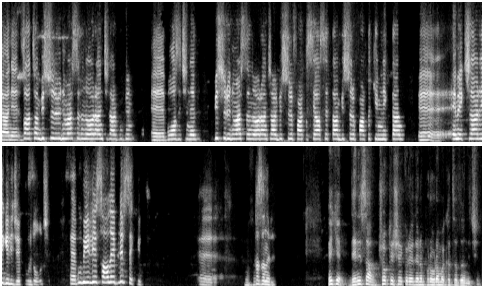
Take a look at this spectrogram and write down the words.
Yani zaten bir sürü üniversiteden öğrenciler bugün e, Boğaz içinde bir sürü üniversiteden öğrenciler, bir sürü farklı siyasetten, bir sürü farklı kimlikten e, emekçiler de gelecek burada olacak. E, bu birliği sağlayabilirsek biz e, kazanırız. Peki Denizhan çok teşekkür ederim programa katıldığın için.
